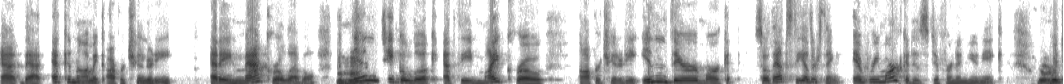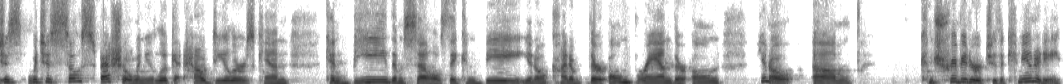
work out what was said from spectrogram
at that economic opportunity at a macro level but mm-hmm. then take a look at the micro opportunity in their market so that's the other thing. Every market is different and unique, sure. which is which is so special when you look at how dealers can can be themselves. They can be, you know, kind of their own brand, their own, you know, um, contributor to the community.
